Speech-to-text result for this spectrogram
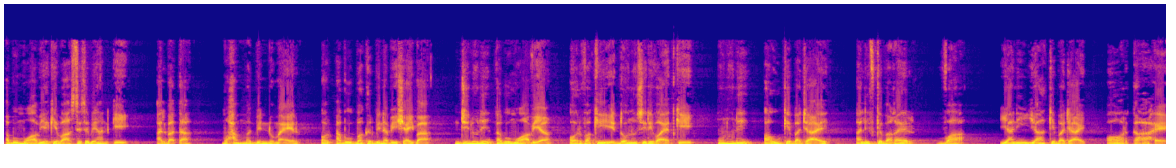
ابو معاویہ کے واسطے سے بیان کی۔ البتہ، محمد بن نمیر اور ابو بکر بن ابی شیبہ، جنہوں نے ابو معاویہ اور وکیع دونوں سے روایت کی، انہوں نے او کے بجائے الف کے بغیر وا یعنی یا کے بجائے اور کہا ہے۔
